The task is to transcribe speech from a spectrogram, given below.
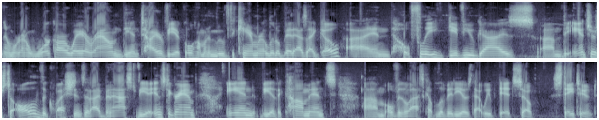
and we're going to work our way around the entire vehicle. I'm going to move the camera a little bit as I go uh, and hopefully give you guys um, the answers to all of the questions that I've been asked via Instagram and via the comments um, over the last couple of videos that we've did. So stay tuned.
